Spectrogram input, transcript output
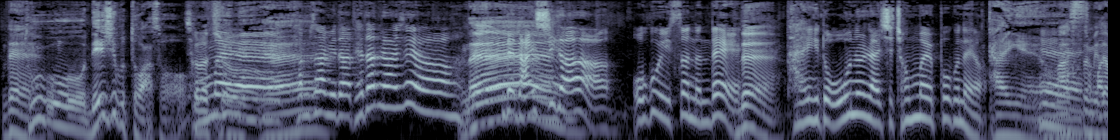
네. 두 4시부터 와서 정말 그렇죠. 예. 감사합니다. 대단히 하세요. 네. 근데 날씨가 오고 있었는데 네. 다행히도 오늘 날씨 정말 포근해요. 다행이에요. 예. 맞습니다.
